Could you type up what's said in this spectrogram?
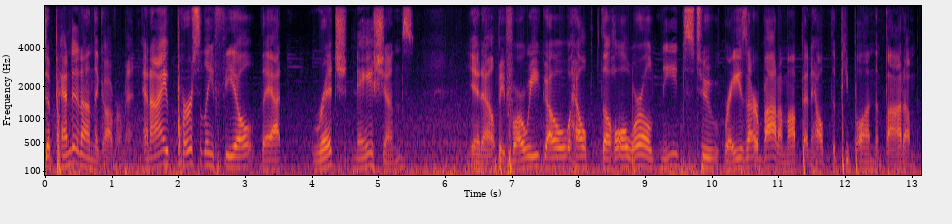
depended on the government. And I personally feel that rich nations, you know, before we go help the whole world, needs to raise our bottom up and help the people on the bottom.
